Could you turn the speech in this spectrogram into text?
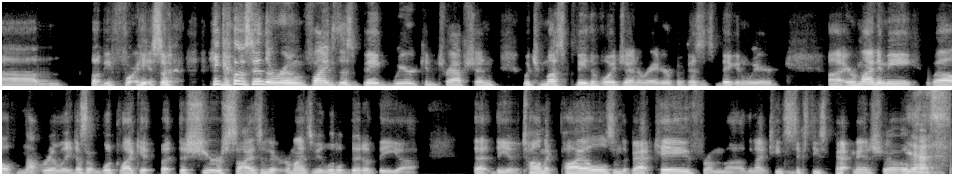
Um, but before he so he goes in the room, finds this big weird contraption, which must be the void generator because it's big and weird. Uh, it reminded me, well, not really. It doesn't look like it, but the sheer size of it reminds me a little bit of the uh, that the atomic piles in the Batcave from uh, the 1960s Batman show. yes.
